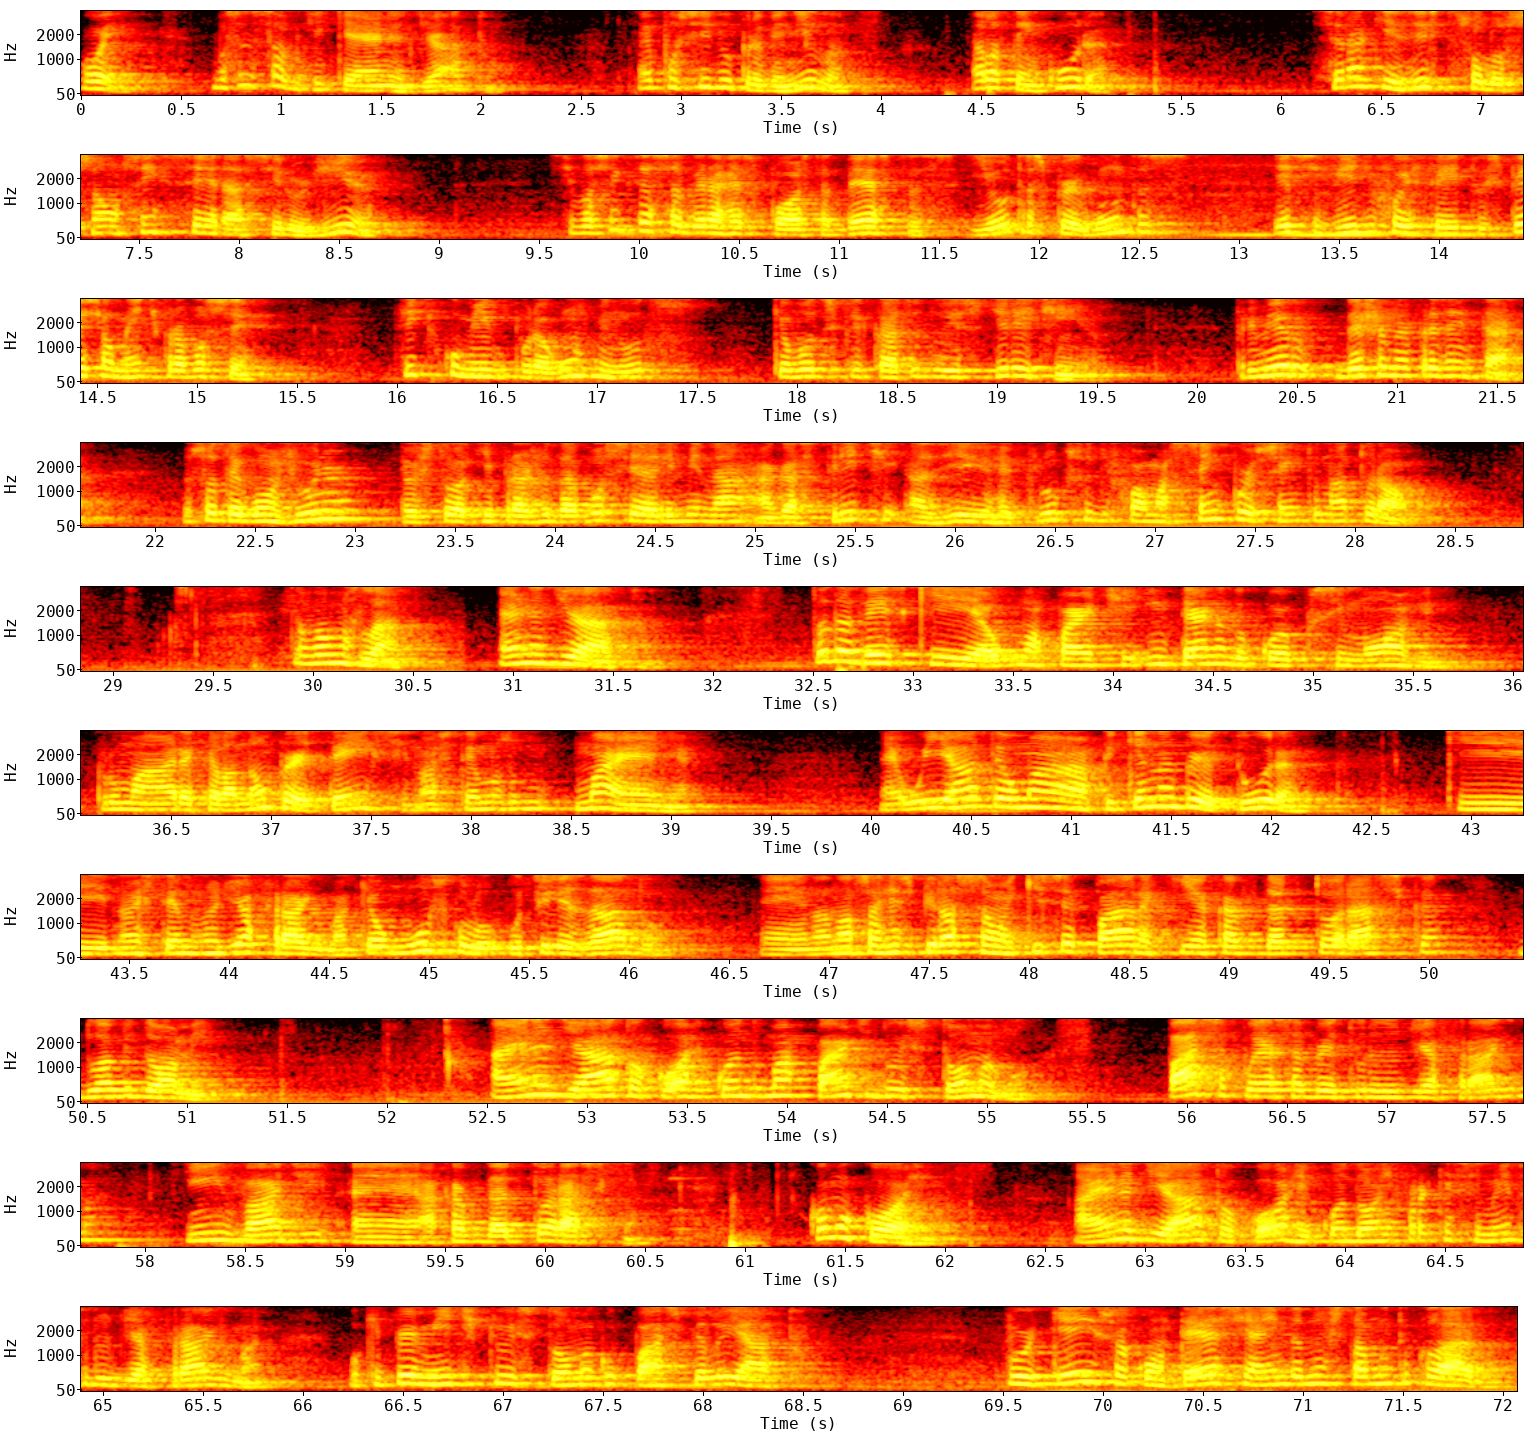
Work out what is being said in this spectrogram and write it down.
Oi, você sabe o que é hérnia de ato? É possível preveni-la? Ela tem cura? Será que existe solução sem ser a cirurgia? Se você quiser saber a resposta destas e outras perguntas, esse vídeo foi feito especialmente para você. Fique comigo por alguns minutos que eu vou te explicar tudo isso direitinho. Primeiro, deixa eu me apresentar. Eu sou Tegon Júnior, eu estou aqui para ajudar você a eliminar a gastrite, azia e o refluxo de forma 100% natural. Então vamos lá. Hernia de ato. Toda vez que alguma parte interna do corpo se move para uma área que ela não pertence, nós temos uma hérnia. É, o hiato é uma pequena abertura que nós temos no diafragma, que é o músculo utilizado é, na nossa respiração e que separa aqui a cavidade torácica do abdômen. A hernia de ato ocorre quando uma parte do estômago passa por essa abertura do diafragma e invade é, a cavidade torácica. Como ocorre? A hernia de ato ocorre quando há um enfraquecimento do diafragma, o que permite que o estômago passe pelo hiato. Por que isso acontece ainda não está muito claro.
